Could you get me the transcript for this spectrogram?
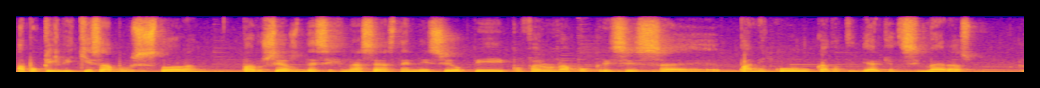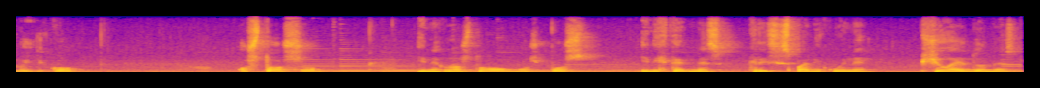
Από κλινικής άποψης τώρα, παρουσιάζονται συχνά σε ασθενείς οι οποίοι υποφέρουν από κρίσεις ε, πανικού κατά τη διάρκεια της ημέρας, λογικό. Ωστόσο, είναι γνωστό όμως πως οι νυχτερινές κρίσεις πανικού είναι πιο έντονες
